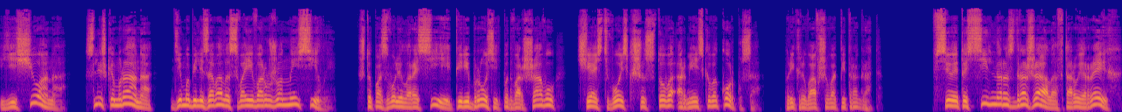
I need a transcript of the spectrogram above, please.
Еще она слишком рано демобилизовала свои вооруженные силы, что позволило России перебросить под Варшаву часть войск 6-го армейского корпуса, прикрывавшего Петроград. Все это сильно раздражало Второй Рейх,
